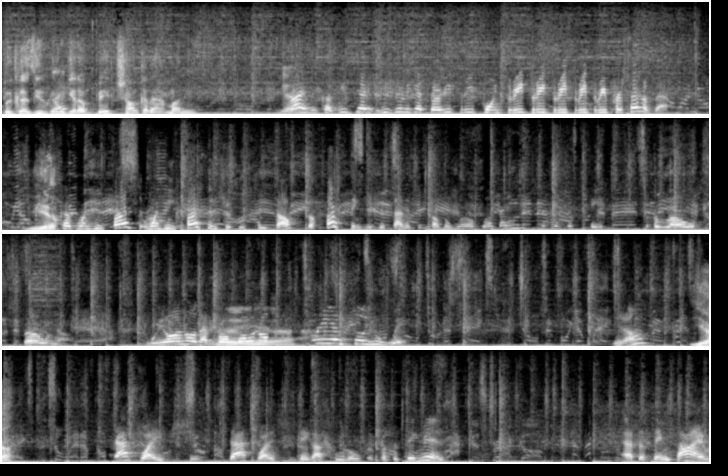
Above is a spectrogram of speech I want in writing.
because he's gonna Right. get a big chunk of that money. Yeah. Right, because he's getting he's gonna get thirty three point three three three three three percent of that. Yep. Because when he first when he first introduced himself, the first thing he decided to tell the world was that he was looking for case pro bono. We all know that pro Yeah, bono yeah. free until you win. You know, Yeah. that's why she, that's why she, they got screwed over. But the thing is, at the same time,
